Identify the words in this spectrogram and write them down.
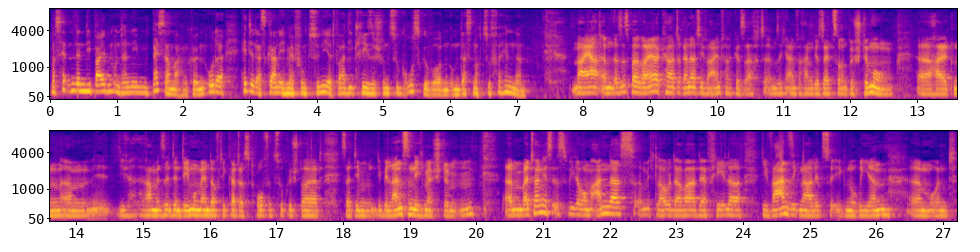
Was hätten denn die beiden Unternehmen besser machen können? Oder hätte das gar nicht mehr funktioniert? War die Krise schon zu groß geworden, um das noch zu verhindern? Naja, ähm, das ist bei Wirecard relativ einfach gesagt, ähm, sich einfach an Gesetze und Bestimmungen äh, halten. Ähm, die haben, sind in dem Moment auf die Katastrophe zugesteuert, seitdem die Bilanzen nicht mehr stimmten. bei Tönnies ist wiederum anders. ich glaube, da war der Fehler, die Warnsignale zu ignorieren und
